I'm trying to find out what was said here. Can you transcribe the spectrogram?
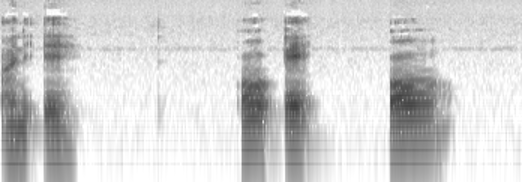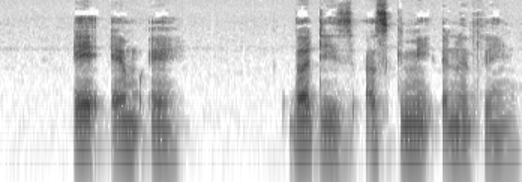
and A or A or AMA that is ask me anything.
